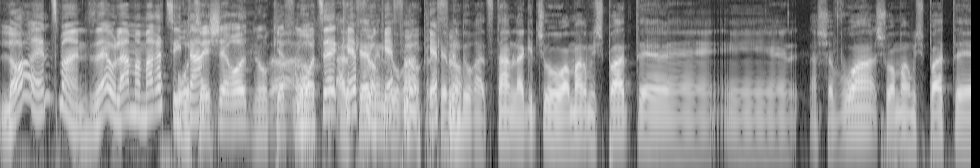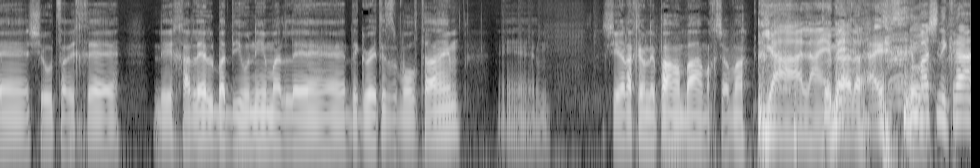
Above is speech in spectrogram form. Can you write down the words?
לא, אין זמן, זהו, למה, מה רצית? הוא רוצה להישאר עוד, נו, כיף הוא לו. רוצה- על כיף לו, כיף לו, דורנט, על כיף קווין לו. דורנט. סתם, להגיד שהוא אמר משפט אה, השבוע, שהוא אמר משפט שהוא צריך להיכלל בדיונים על The Greatest of All Time. שיהיה לכם לפעם הבאה מחשבה. יאללה, האמת, על. מה שנקרא,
